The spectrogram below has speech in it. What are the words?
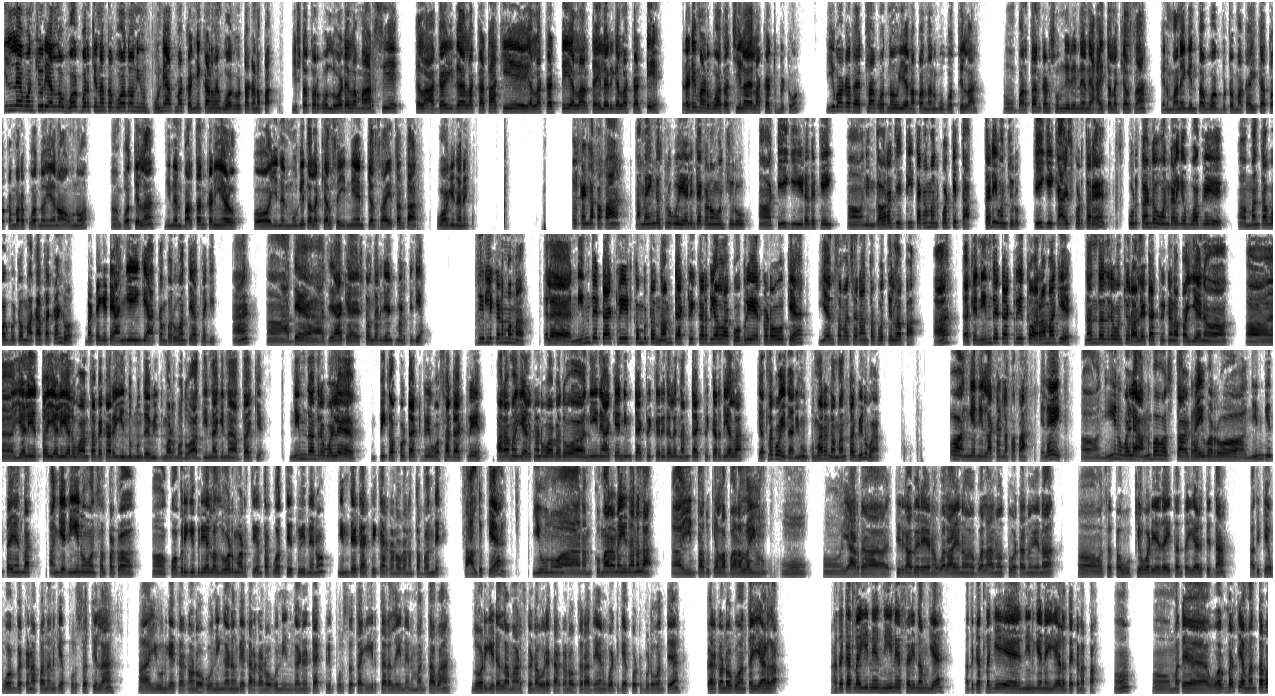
ಇಲ್ಲೇ ಒಂಚೂರು ಎಲ್ಲ ಹೋಗ್ ಬರ್ತೀನಂತ ಹೋದವ್ನು, ಇವ್ನ ಪುಣ್ಯಾತ್ಮ ಕಣ್ಣಿಗೆ ಕಾಣದಂಗ ಹೋಗ್ಬಿಟ್ಟ ಕಣಪ್ಪ. ಇಷ್ಟೊತ್ತವರೆಗೂ ಲೋಡ್ ಎಲ್ಲ ಮಾಡಿಸಿ, ಎಲ್ಲ ಹಗ್ಗ ಎಲ್ಲಾ ಎಲ್ಲ ಕಟಾಕಿ, ಎಲ್ಲ ಕಟ್ಟಿ, ಎಲ್ಲ ಟೈಲರಿಗೆಲ್ಲ ಕಟ್ಟಿ, ರೆಡಿ ಮಾಡಿ ಹೋದ ಚೀಲ ಎಲ್ಲ ಕಟ್ಬಿಟ್ಟು. ಇವಾಗ ಅದು ಎತ್ಲಾಗೋದ್ ನಾವು ಏನಪ್ಪ ನನಗೂ ಗೊತ್ತಿಲ್ಲ. ಬರ್ತಾನ ಕಣ್ ಸುಮ್ನಿರಿ ಇನ್ನೇನೆ ಆಯ್ತಲ್ಲ ಕೆಲ್ಸ? ಏನ್ ಮನೆಗಿಂತ ಹೋಗ್ಬಿಟ್ಟು ಮಕ ಗಿಕ ತೊಕೊಂಬರಕ್ ಹೋದ್ನೋ ಏನೋ ಅವನು? ಗೊತ್ತಿಲ್ಲ. ನೀನೇನ್ ಬರ್ತಾನ ಕಣ್ ಹೇಳು. ಓ ಇನ್ನೇನ್ ಮುಗೀತಲ್ಲ ಕೆಲ್ಸ ಇನ್ನೇನ್ ಕೆಲ್ಸ ಆಯ್ತಂತ? ಹೋಗಿದ್ದಾನೆ. ಕಂಡ ಪಾಪ ನಮ್ಮ ಹೆಂಗಸ್ರಿಗೂ ಹೇಳಿದ್ದೆ ಕಣೋ ಒಂಚೂರು. ಟೀಗಿ ಇಡೋದಕ್ಕೆ. ನಿಮ್ ಗೌರಜ್ಜಿ ಟೀ ತಗೊಂಬಂದ್ ಕೊಟ್ಟಿತ್ತ? ತಡಿ ಒಂಚೂರು. ಟೀಗಿ ಕಾಯಿಸ್ಕೊಡ್ತಾರೆ. ಕುಡ್ಕೊಂಡು ಒಂದ್ ಗಳಿಗೆ ಹೋಗಿ ಮಂತ ಹೋಗ್ಬಿಟ್ಟು ಮಕ ತಕೊಂಡು ಬಟ್ಟೆ ಗಿಟ್ಟೆ ಹಂಗೆ ಹಿಂಗೆ ಹಾಕೊಂಡ್ ಬರುವಂತೆ ಅತ್ಲಾಗಿ ಆ ಆ, ಅದೇ ಅದ್ಯಾಕೆ ಎಷ್ಟೊಂದು ಅರ್ಜೆಂಟ್ ಮಾಡ್ತಿದ್ಯಾ? ಅದಿರ್ಲಿ ಕಣಮ್ಮ ಎಲ್ಲ ನಿಮ್ದೆ ಟ್ಯಾಕ್ಟ್ರಿ ಇಟ್ಕೊಂಡ್ಬಿಟ್ಟು ನಮ್ ಟ್ಯಾಕ್ಟ್ರಿ ಕರೆದಿಯಲ್ಲ ಕೊಬ್ಬರಿ ಏರ್ಕೊಂಡು ಹೋಗಕ್ಕೆ ಏನ್ ಸಮಾಚಾರ ಅಂತ ಗೊತ್ತಿಲ್ಲಪ್ಪ, ಆ? ಯಾಕೆ ನಿಮ್ದೆ ಟ್ಯಾಕ್ಟ್ರಿ ಇತ್ತು ಆರಾಮಾಗಿ? ನಂದಂದ್ರೆ ಒಂಚೂರು ಅಲೆ ಟ್ಯಾಕ್ಟ್ರಿ ಕಣಪ್ಪ, ಏನು ಎಳೆಯುತ್ತೋ ಎಳಿಯಲ್ವ ಅಂತ ಬೇಕಾದ್ರೆ ಹಿಂದ್ ಮುಂದೆ ಇದ್ ಮಾಡ್ಬೋದು, ಆ ದಿನ ಗಿನ್ನ ಅರ್ಥಕ್ಕೆ ನಿಮ್ದಂದ್ರೆ ಒಳ್ಳೆ ಪಿಕಪ್ ಟ್ಯಾಕ್ಟ್ರಿ, ಹೊಸ ಟ್ಯಾಕ್ಟ್ರಿ, ಆರಾಮಾಗಿ ಎಳ್ಕೊಂಡು ಹೋಗೋದು, ನೀನ್ ಯಾಕೆ ನಿಮ್ ಟ್ಯಾಕ್ಟ್ರಿ ಕರೀದಲ್ಲ ನಮ್ ಟ್ಯಾಕ್ಟ್ರಿ ಕರೆದಿಯಲ್ಲ? ಎತ್ಲಕ್ ಹೋಯ್ದ ನೀವು ಕುಮಾರ ನಮ್ಮಂತವಿಲ್ವಾ ಓ ಹಂಗೇನಿಲ್ಲ ಕಡ್ಲ ಪಾಪ. ಆ, ನೀನು ಒಳ್ಳೆ ಅನುಭವಸ್ಥ ಡ್ರೈವರು ನಿನ್ಗಿಂತ ಏನಿಲ್ಲ ಹಂಗೆ ನೀನು ಒಂದ್ ಸ್ವಲ್ಪ ಕೊಬ್ಬರಿ ಗಿಬ್ರಿ ಎಲ್ಲ ಲೋಡ್ ಮಾಡ್ತಿ ಅಂತ ಗೊತ್ತಿತ್ತು ಇನ್ನೇನು ನಿಮ್ದೇ ಟ್ಯಾಕ್ಟ್ರಿ ಕರ್ಕೊಂಡು ಹೋಗೋಣಂತ ಬಂದೆ. ಸಾಲದಕ್ಕೆ ಇವನು ನಮ್ ಕುಮಾರಣ್ಣ ಇದಾನಲ್ಲ ಇಂಥದಕ್ಕೆಲ್ಲ ಬರಲ್ಲ ಇವನು. ಆ, ಯಾರ್ದ ತಿರ್ಗಾ ಬೇರೆ ಏನೋ ಹೊಲ ಏನೋ ಹೊಲನೋ ತೋಟನೋ ಏನೋ ಒಂದ್ ಸ್ವಲ್ಪ ಉಕ್ಕೆ ಹೊಡೆಯೋದೈತಂತ ಹೇಳ್ತಿದ್ದ ಅದಕ್ಕೆ ಹೋಗ್ಬೇಕಣಪ್ಪ ನನಗೆ ಪುರ್ಸೊತ್ತಿಲ್ಲ. ಇವನ್ಗೆ ಕರ್ಕೊಂಡು ಹೋಗು ನಿಂಗಣ್ಣನ್ಗೆ ಕರ್ಕೊಂಡು ಹೋಗು ನಿನ್ಗಣ್ಣ ಟ್ಯಾಕ್ಟ್ರಿ ಪುರ್ಸೊತ್ತಾಗಿ ಇರ್ತಾರಲ್ಲ ಇನ್ನೇನು ಮಂತಾವ ಲೋಡ್ ಗೀಡೆಲ್ಲ ಮಾಡಿಸ್ಕೊಂಡು ಅವರೇ ಕರ್ಕೊಂಡು ಹೋಗ್ತಾರ ಅದೇನ್ ಒಟ್ಟಿಗೆ ಕೊಟ್ಟು ಬಿಡುವಂತೆ ಕರ್ಕೊಂಡು ಹೋಗು ಅಂತ ಹೇಳ್ದ. ಅದಕ್ಕತ್ಲಾಗಿ ನೀ ನೀನೇ ಸರಿ ನಮ್ಗೆ ಅದಕ್ಕತ್ಲಾಗಿ ನಿನ್ಗೇನೆ ಹೇಳದೆ ಕಣಪ್ಪ. ಹ್ಮ್, ಮತ್ತೆ ಹೋಗ್ ಬರ್ತೀಯ ಮಂತವ?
